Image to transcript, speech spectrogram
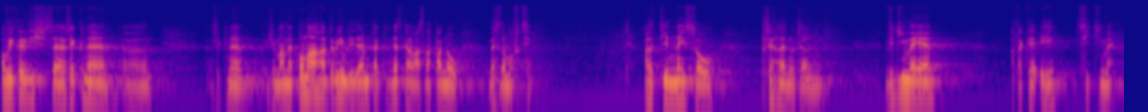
Obvykle, když se řekne, eh, řekne, že máme pomáhat druhým lidem, tak hnedka na vás napadnou bezdomovci. Ale ti nejsou přehlédnutelní. Vidíme je a také i cítíme.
